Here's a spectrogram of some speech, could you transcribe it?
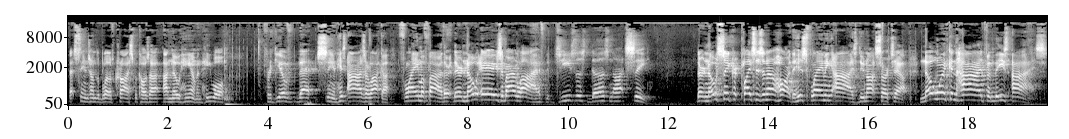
that sin's under the blood of Christ because I, I know Him and He will forgive that sin. His eyes are like a flame of fire. There, there are no areas of our life that Jesus does not see. There are no secret places in our heart that His flaming eyes do not search out. No one can hide from these eyes.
